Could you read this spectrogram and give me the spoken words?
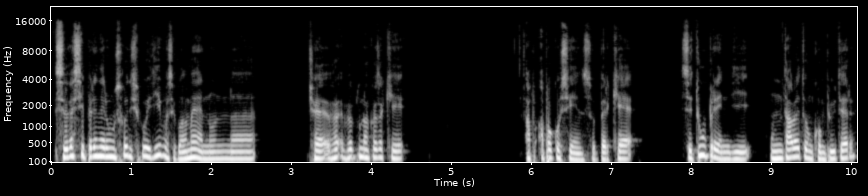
Se dovessi prendere un solo dispositivo, secondo me non... Cioè è proprio una cosa che ha, ha poco senso perché se tu prendi un tablet o un computer,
